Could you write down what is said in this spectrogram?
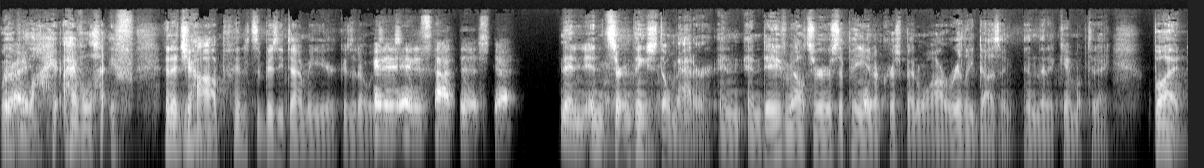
we have a life. I have a life and a job, and it's a busy time of year because it always and, it, and it's not this. Yeah. and, and certain things just don't matter. And and Dave Meltzer's opinion on Chris Benoit really doesn't. And then it came up today, but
